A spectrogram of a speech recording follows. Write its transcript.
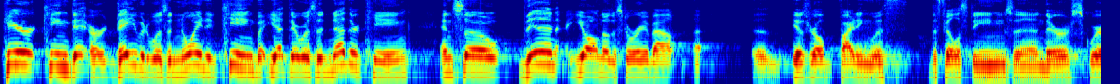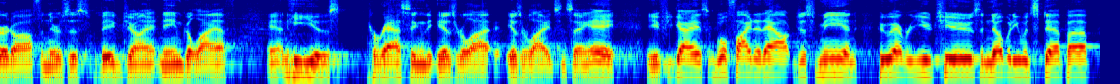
here King da- or David was anointed king, but yet there was another king. And so then you all know the story about uh, uh, Israel fighting with the Philistines and they're squared off and there's this big giant named Goliath and he is harassing the Israelites and saying, Hey, if you guys, we'll fight it out, just me and whoever you choose, and nobody would step up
